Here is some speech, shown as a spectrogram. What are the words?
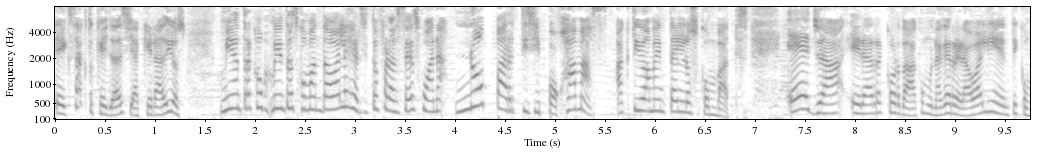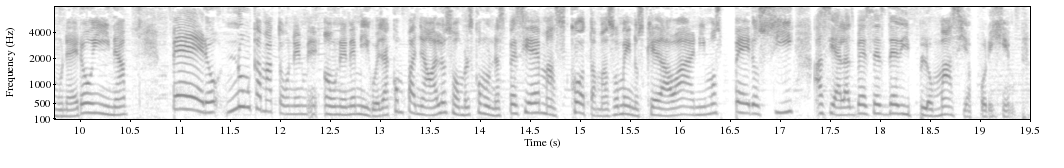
exacto, que ella decía que era Dios. Mientras, mientras comandaba el ejército francés, Juana no participó jamás activamente en los combates. Ella era recordada como una guerrera valiente y como una heroína, pero nunca mató a un, ene- a un enemigo. Ella acompañaba a los hombres como una especie de mascota, más o menos, que daba ánimos, pero sí hacía las veces de diplomacia, por ejemplo.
